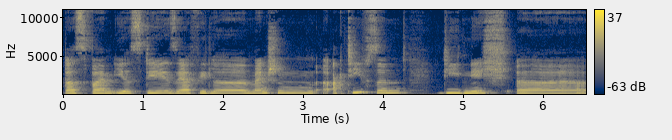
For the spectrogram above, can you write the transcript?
dass beim ISD sehr viele Menschen äh, aktiv sind, die nicht äh,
